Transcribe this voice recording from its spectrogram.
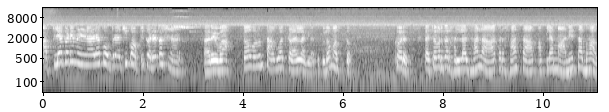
आपल्याकडे मिळणाऱ्या कोबराची कॉपी करत असणार. अरे वा! त वरून तागवात कळायला लागला. तर तुला मस्त. खरंच. त्याच्यावर जर हल्ला झाला तर हा साप आपल्या मानेचा भाग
